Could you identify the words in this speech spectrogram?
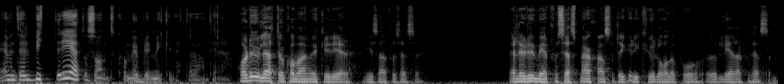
eventuell bitterhet och sånt kommer ju bli mycket lättare att hantera. Har du lätt att komma med mycket idéer i sådana här processer? Eller är du mer processmänniskan som tycker det är kul att hålla på och leda processen?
